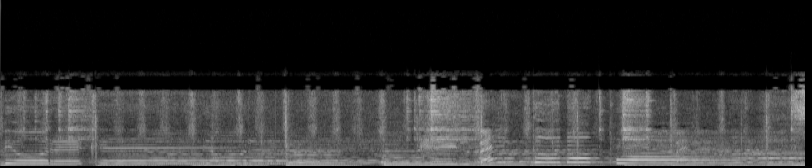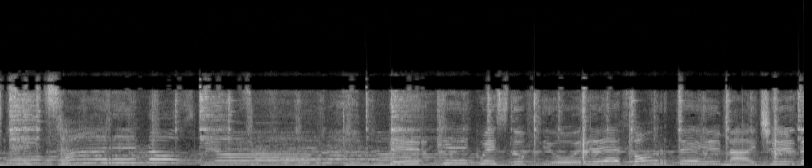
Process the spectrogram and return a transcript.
fiore che, che il vento non può spezzare, no, perché questo fiore è forte e mai cede.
